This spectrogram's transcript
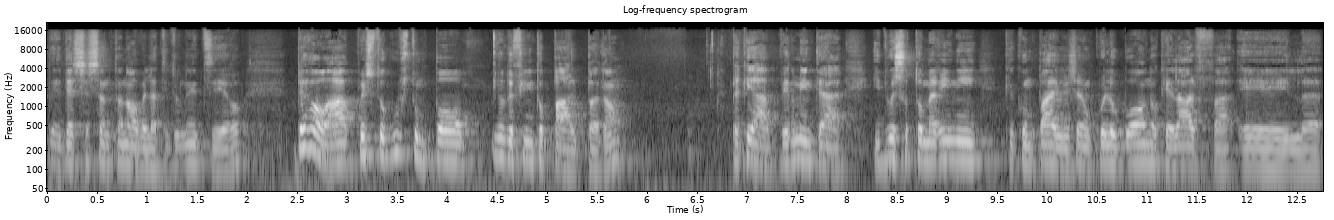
del 69, Latitudine Zero, però ha questo gusto un po', io ho definito pulp, no? perché ha veramente ha i due sottomarini che compaiono, diciamo, quello buono che è l'Alfa e, il,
